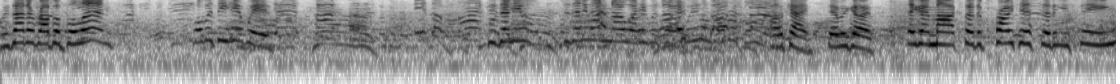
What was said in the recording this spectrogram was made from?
Was that a rubber bullet? What was he hit with? Does anyone does anyone know what he was hurt with? Okay, there we go. There you go, Mark. So the protester that you're seeing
